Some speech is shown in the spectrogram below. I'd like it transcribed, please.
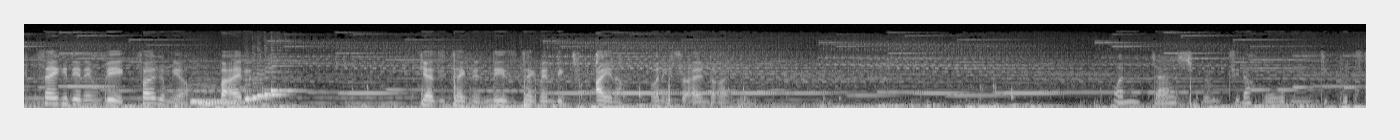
Ich zeige dir den Weg. Folge mir. Beeile dich. Ja, sie zeigt mir... Nee, sie zeigt mir den Weg zu einer, aber nicht zu allen drei. Und da schwimmt sie nach oben. Die putzt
